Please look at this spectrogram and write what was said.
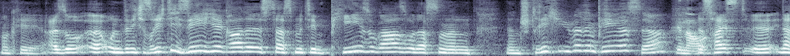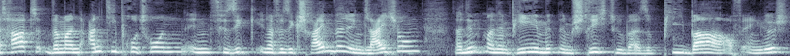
Okay, also äh, und wenn ich es richtig sehe hier gerade, ist das mit dem P sogar so, dass ein, ein Strich über dem P ist, ja? Genau. Das heißt, äh, in der Tat, wenn man Antiprotonen in Physik, in der Physik schreiben will, in Gleichungen, dann nimmt man ein P mit einem Strich drüber, also Pi bar auf Englisch.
